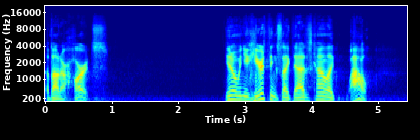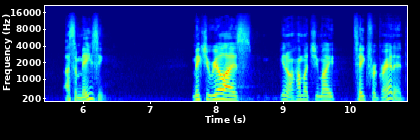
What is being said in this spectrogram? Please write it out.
about our hearts. You know, when you hear things like that, it's kind of like, wow, that's amazing. It makes you realize, you know, how much you might take for granted.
